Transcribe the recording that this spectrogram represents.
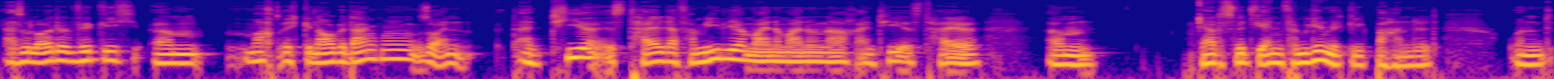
Also Leute, wirklich, ähm, macht euch genau Gedanken. So ein, ein Tier ist Teil der Familie, meiner Meinung nach. Ein Tier ist Teil, ähm, ja, das wird wie ein Familienmitglied behandelt. Und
